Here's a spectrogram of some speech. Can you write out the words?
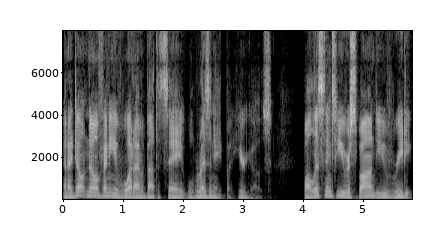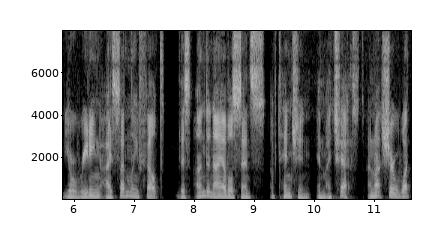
and I don't know if any of what I'm about to say will resonate, but here goes. While listening to you respond to you read your reading, I suddenly felt this undeniable sense of tension in my chest. I'm not sure what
